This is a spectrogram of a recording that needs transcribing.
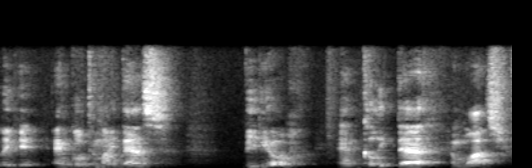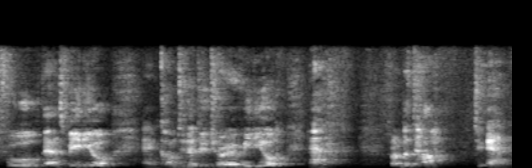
repeat, and go to my dance video and click that and watch full dance video and come to the tutorial video and from the top to end,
